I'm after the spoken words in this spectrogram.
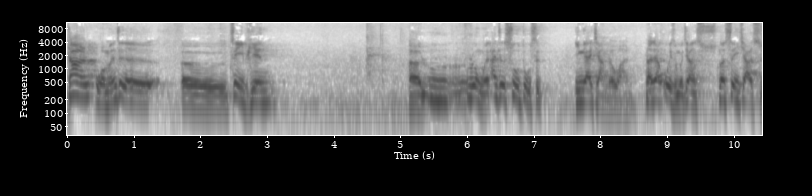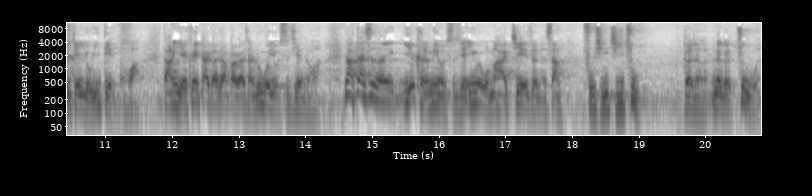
当然我们这个呃这一篇呃论文按这速度是应该讲得完，那这样为什么这样？那剩下的时间有一点的话，当然也可以带大家拜拜山，如果有时间的话，那但是呢，也可能没有时间，因为我们还接着呢上。辅行集注的那个那个注文，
